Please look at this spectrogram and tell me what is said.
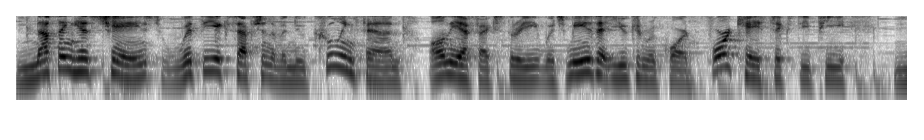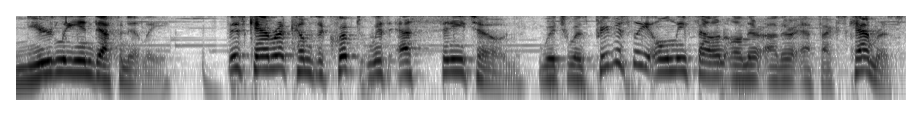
Nothing has changed with the exception of a new cooling fan on the FX3, which means that you can record 4K 60p nearly indefinitely. This camera comes equipped with S-Cinetone, which was previously only found on their other FX cameras.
